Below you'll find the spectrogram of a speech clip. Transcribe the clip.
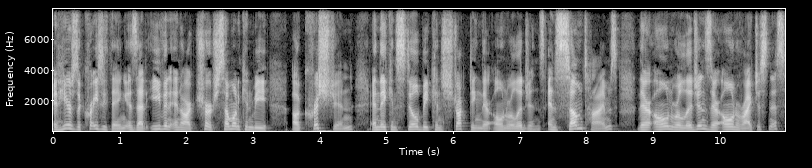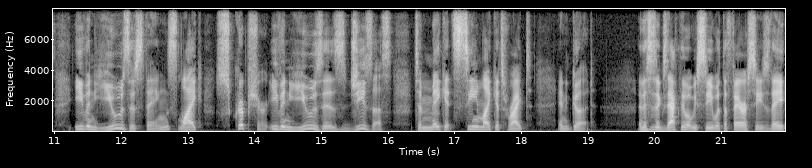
And here's the crazy thing is that even in our church, someone can be a Christian and they can still be constructing their own religions. And sometimes their own religions, their own righteousness, even uses things like Scripture, even uses Jesus to make it seem like it's right and good. And this is exactly what we see with the Pharisees. They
